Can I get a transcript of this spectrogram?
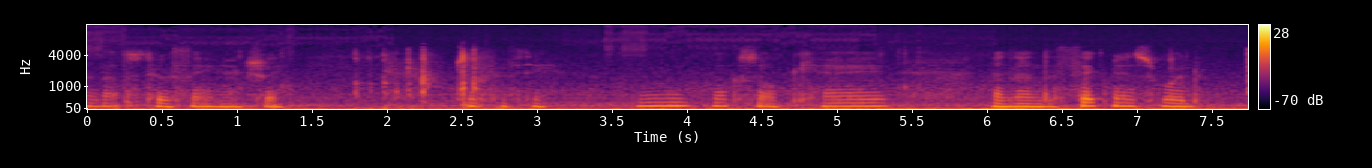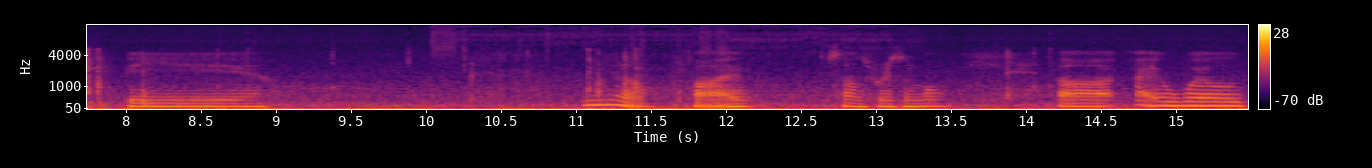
That's too thin actually. 250 mm, looks okay. And then the thickness would be you know 5 sounds reasonable. Uh, I will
